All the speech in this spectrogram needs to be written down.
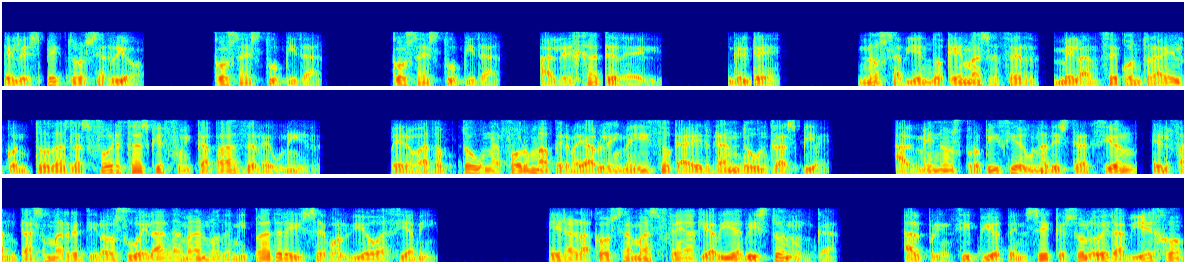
El espectro se rió. Cosa estúpida. Cosa estúpida. Aléjate de él. Grité. No sabiendo qué más hacer, me lancé contra él con todas las fuerzas que fui capaz de reunir. Pero adoptó una forma permeable y me hizo caer dando un traspié. Al menos propicie una distracción, el fantasma retiró su helada mano de mi padre y se volvió hacia mí. Era la cosa más fea que había visto nunca. Al principio pensé que solo era viejo,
